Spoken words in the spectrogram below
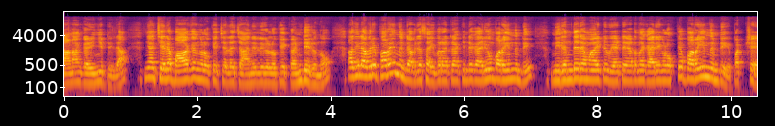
കാണാൻ കഴിഞ്ഞിട്ടില്ല. ഞാൻ ചില ഭാഗങ്ങളൊക്കെ ചില ചാനലുകളൊക്കെ കണ്ടിരുന്നു. അതിൽ അവർ പറയുന്നുണ്ട് അവരെ സൈബർ അറ്റാക്കിന്റെ കാര്യവും പറയുന്നുണ്ട്. നിരന്തരമായിട്ട് വേട്ടയാടുന്ന കാര്യങ്ങളൊക്കെ പറയുന്നുണ്ട്. പക്ഷേ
